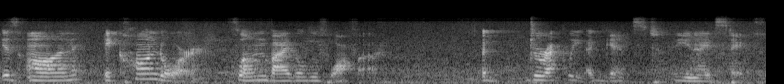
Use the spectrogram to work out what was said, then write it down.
is on a Condor flown by the Luftwaffe directly against the United States.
